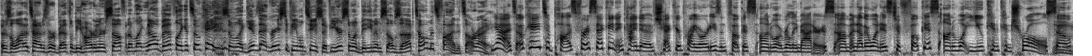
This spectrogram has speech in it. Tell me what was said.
there's a lot of times where Beth will be hard on herself and I'm like, no, Beth, like it's okay. so like give that grace to people too. So if you hear someone beating themselves up, tell them it's fine. It's all right. Yeah, it's okay to pause for a second and kind of check your priorities and focus on what really matters. Um, another one is to focus on what you can control. So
